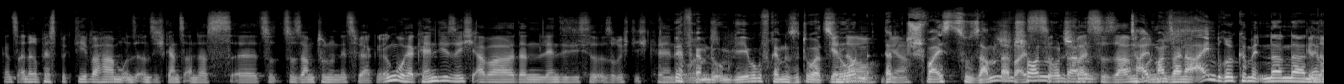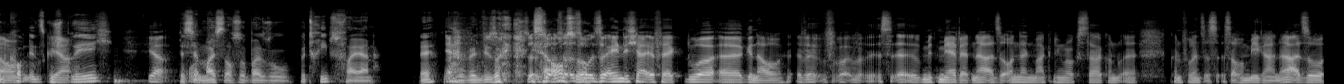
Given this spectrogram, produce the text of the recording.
ganz andere Perspektive haben und, und sich ganz anders äh, zu, zusammentun und netzwerken. Irgendwoher kennen die sich, aber dann lernen sie sich so, so richtig kennen. Ja, fremde Umgebung, fremde Situation, Genau, das ja. schweißt zusammen dann Schweißt schon zu- und dann teilt man seine Eindrücke miteinander ne, Genau, und kommt ins ja. Gespräch. ja, Das ist ja meist auch so bei so Betriebsfeiern. Ne? Also wenn wir so, so, ist ja so, auch so, so. ähnlicher Effekt, nur äh, genau, äh, ist, äh, mit Mehrwert, ne? Also Online-Marketing-Rockstar-Konferenz ist, ist auch mega, ne? Also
